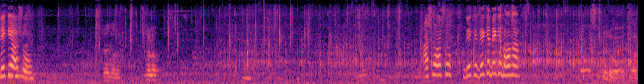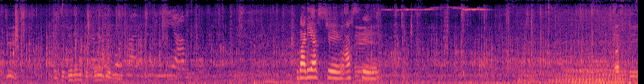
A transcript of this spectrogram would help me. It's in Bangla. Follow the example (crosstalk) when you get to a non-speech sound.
দেখে আসো। চলো চলো। আসো আসো দেখে দেখে দেখে ভাঙা গাড়ি আসছে আসছে। আস্তে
